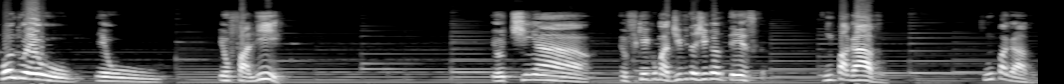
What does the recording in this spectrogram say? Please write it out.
Quando eu, eu, eu fali, eu tinha. Eu fiquei com uma dívida gigantesca. Impagável. Impagável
